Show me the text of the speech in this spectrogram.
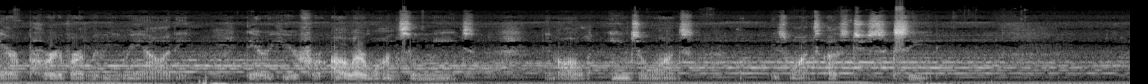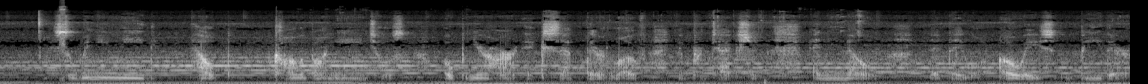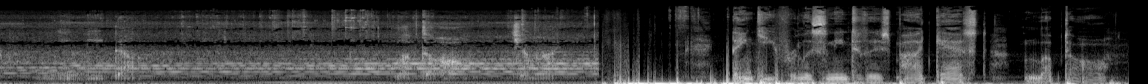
They are part of our living reality. They are here for all our wants and needs. And all angel wants is wants us to succeed. So when you need help, call upon the angels. Open your heart, accept their love and protection, and know that they will always Thank you for listening to this podcast. Love to all.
